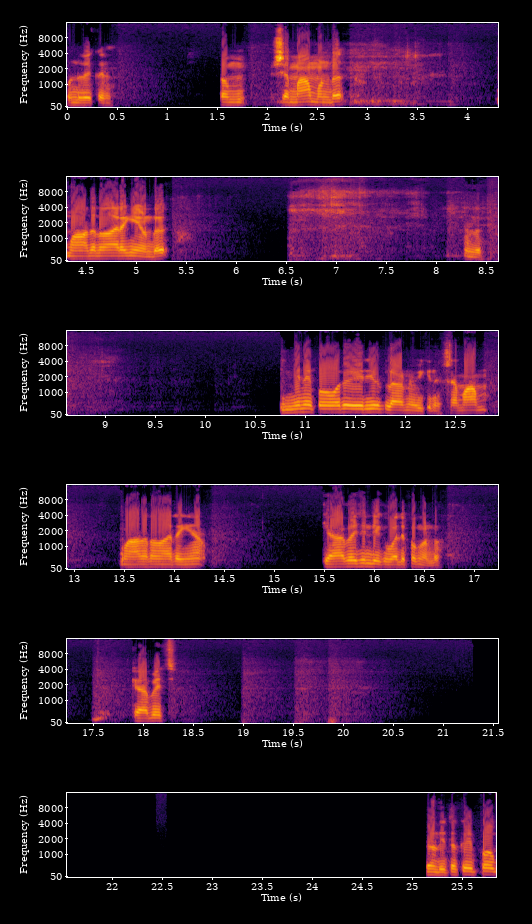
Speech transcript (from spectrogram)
കൊണ്ടുവെക്കുന്നത് ഇപ്പം ഷമാമുണ്ട് മാതള നാരങ്ങയുണ്ട് ഇങ്ങനെ ഇപ്പോൾ ഓരോ ഏരിയകളിലാണ് വിൽക്കുന്നത്. ഷമാം മാതള നാരങ്ങ ക്യാബേജിന്റെ ഒക്കെ വലിപ്പം കണ്ടോ? ക്യാബേജ്. ഇതുണ്ട്. ഇതൊക്കെ ഇപ്പം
